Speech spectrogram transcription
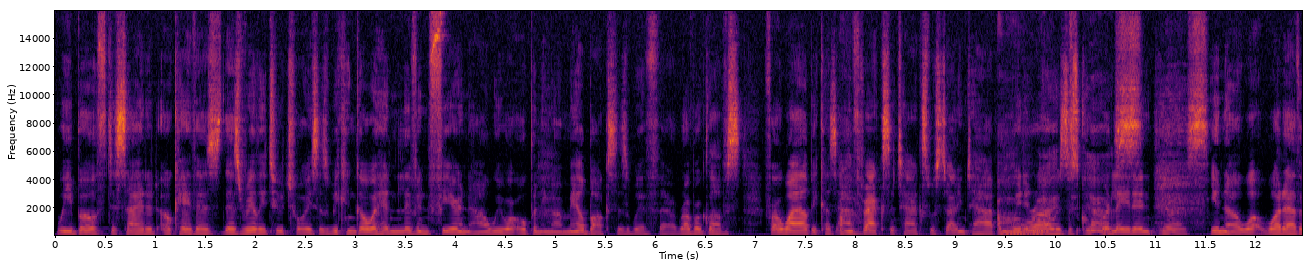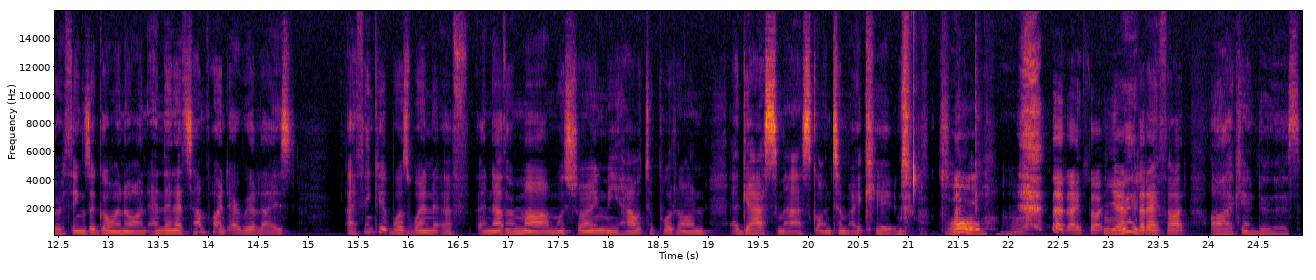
We both decided, okay, there's there's really two choices. We can go ahead and live in fear now. We were opening our mailboxes with uh, rubber gloves for a while because anthrax attacks were starting to happen. we Oh, didn't know right, is this correlated Yes. you know what what other things are going on and then at some point i realized i think it was when a f another mom was showing me how to put on a gas mask onto my kid Oh, that i thought yeah that i thought oh i can't do this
